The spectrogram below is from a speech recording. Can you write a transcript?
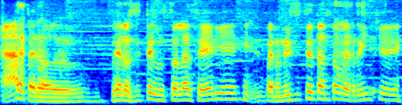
Ah, pero, pero sí te gustó la serie. Pero no hiciste tanto berrinche.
